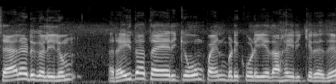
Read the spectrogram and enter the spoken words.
சேலடுகளிலும் ரைதா தயாரிக்கவும் பயன்படக்கூடியதாக இருக்கிறது.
